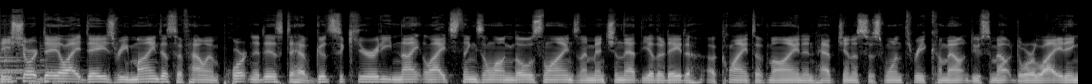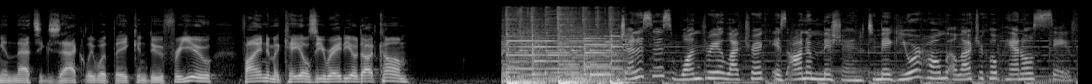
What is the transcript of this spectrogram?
These short daylight days remind us of how important it is to have good security, night lights, things along those lines. And I mentioned that the other day to a client of mine and have Genesis 1 3 come out and do some outdoor lighting. And that's exactly what they can do for you. Find them at klzradio.com. Genesis 1 3 Electric is on a mission to make your home electrical panels safe.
